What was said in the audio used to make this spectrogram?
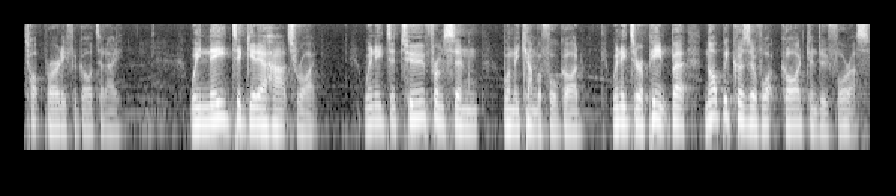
top priority for God today. We need to get our hearts right. We need to turn from sin when we come before God. We need to repent, but not because of what God can do for us,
